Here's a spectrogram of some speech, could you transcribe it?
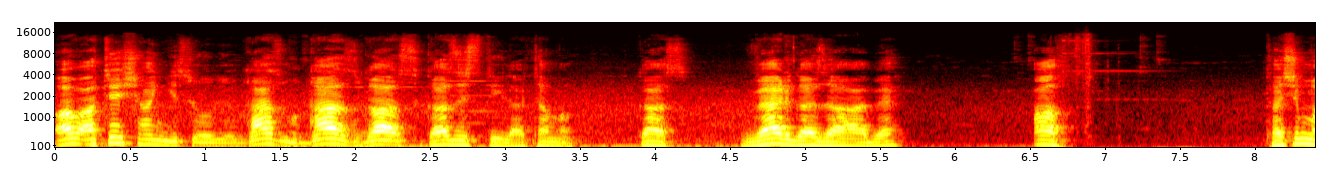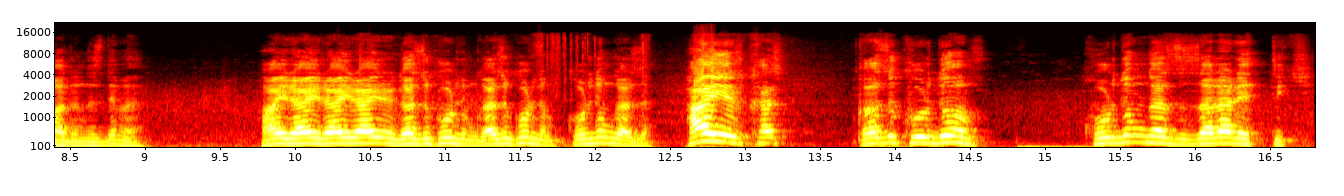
Abi ateş hangisi oluyor? Gaz mı? Gaz gaz. Gaz istiyorlar tamam. Gaz. Ver gazı abi. Al. Taşınmadınız değil mi? Hayır hayır hayır hayır gazı kurdum gazı kurdum kurdum gazı. Hayır gaz, gazı kurdum. Kurdum gazı zarar ettik.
